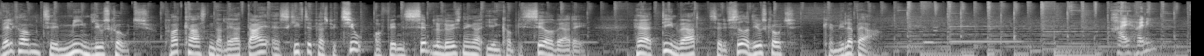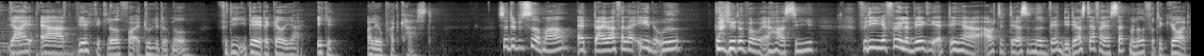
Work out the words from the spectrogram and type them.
Velkommen til Min Livscoach, podcasten, der lærer dig at skifte perspektiv og finde simple løsninger i en kompliceret hverdag. Her er din vært, certificeret livscoach, Camilla Berg. Hej honey. Jeg er virkelig glad for, at du lytter med, fordi i dag der gad jeg ikke at lave podcast. Så det betyder meget, at der i hvert fald er en derude, der lytter på, hvad jeg har at sige. Fordi jeg føler virkelig, at det her afsnit det er også nødvendigt. Det er også derfor, jeg satte mig ned for det gjort.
